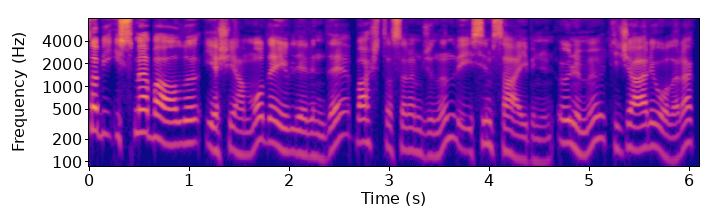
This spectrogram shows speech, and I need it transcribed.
Tabi isme bağlı yaşayan moda evlerinde baş tasarımcının ve isim sahibinin ölümü ticari olarak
